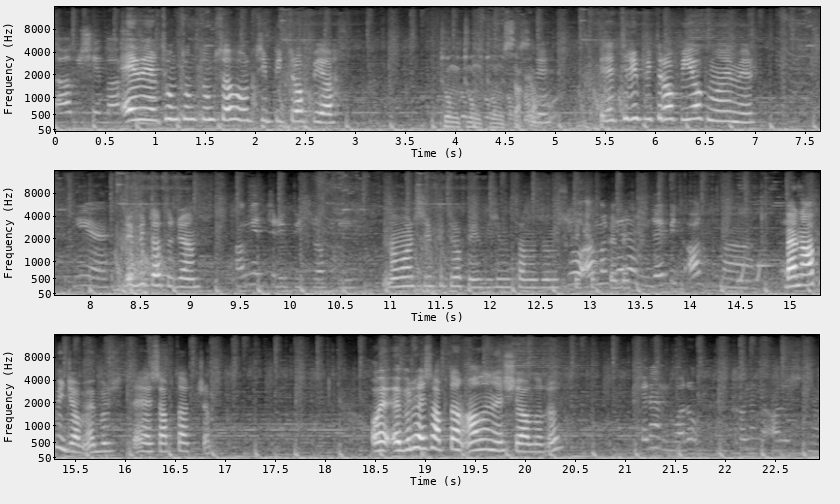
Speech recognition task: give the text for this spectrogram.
Daha bir şey bak. Emir tung tung tung sahur tipitropya. Tung tung tung sahur. Bir de tripitropya yok mu Emir? Niye? Tripit atacağım. Hangi tripi tropi? Normal Trophy bizim tanıdığımız Yo ama küçük bebek. Kerem rabbit atma. Ben atmayacağım. Öbür hesapta atacağım. O öbür hesaptan alın eşyaları. Kerem var o kanını arasına.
